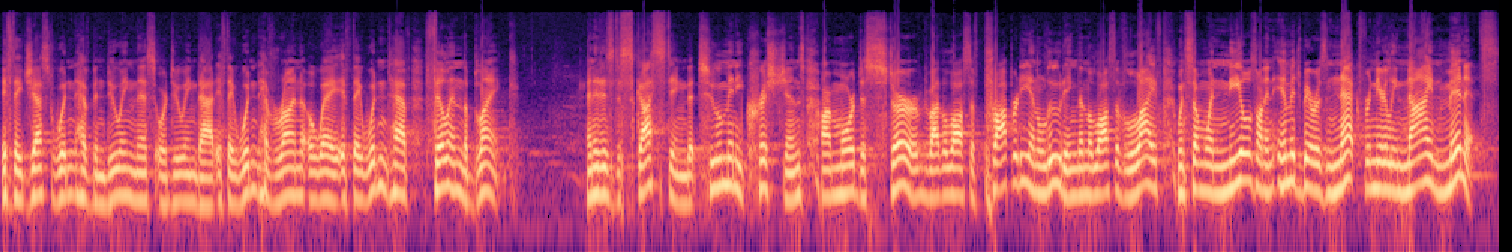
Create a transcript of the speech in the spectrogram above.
If they just wouldn't have been doing this or doing that, if they wouldn't have run away, if they wouldn't have fill in the blank. And it is disgusting that too many Christians are more disturbed by the loss of property and looting than the loss of life when someone kneels on an image bearer's neck for nearly nine minutes.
